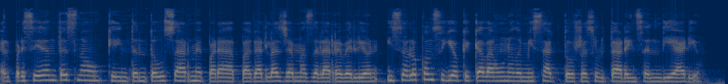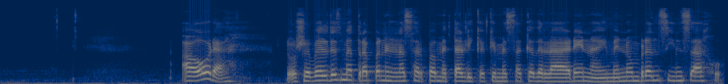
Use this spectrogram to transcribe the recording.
el presidente Snow, que intentó usarme para apagar las llamas de la rebelión y solo consiguió que cada uno de mis actos resultara incendiario. Ahora, los rebeldes me atrapan en la zarpa metálica que me saca de la arena y me nombran sin sajo,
